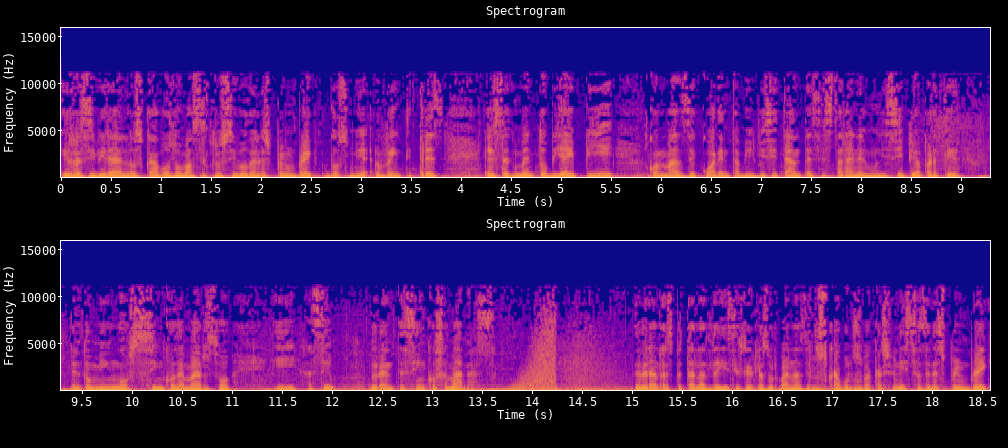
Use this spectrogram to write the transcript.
y recibirá en Los Cabos lo más exclusivo del Spring Break 2023. El segmento VIP, con más de 40 mil visitantes, estará en el municipio a partir del domingo 5 de marzo y así durante cinco semanas. Deberán respetar las leyes y reglas urbanas de los cabos los vacacionistas del Spring Break.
